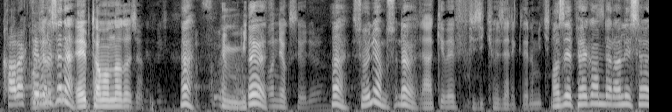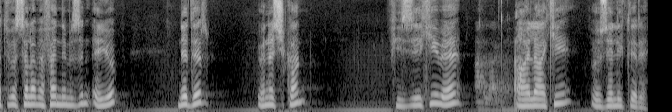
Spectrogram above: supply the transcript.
Karakteri. söylesene. Eyüp tamamladı hocam. Mikrofon yok söylüyorum. Heh, söylüyor musun? Evet. Ahlaki ve fiziki özelliklerim için. Hazreti Peygamber aleyhissalatü vesselam Efendimizin Eyüp nedir? Öne çıkan fiziki ve ahlaki özellikleri.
